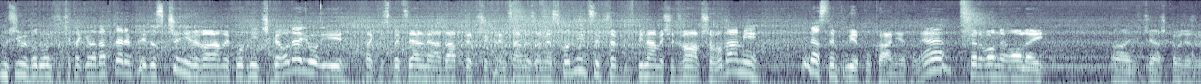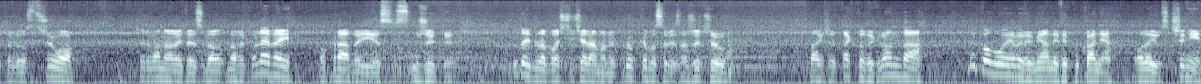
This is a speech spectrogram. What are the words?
musimy podłączyć się takim adapterem. Tutaj do skrzyni wywalamy chłodniczkę oleju i taki specjalny adapter przykręcamy zamiast chłodnicy, przepinamy się dwoma przewodami i następuje pukanie, nie? Czerwony olej, no ciężko będzie, żeby to wyostrzyło. Czerwony olej to jest nowy po lewej, po prawej jest zużyty. Tutaj dla właściciela mamy próbkę, bo sobie zażyczył. Także tak to wygląda. Dokonujemy wymiany wypukania oleju skrzyni.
